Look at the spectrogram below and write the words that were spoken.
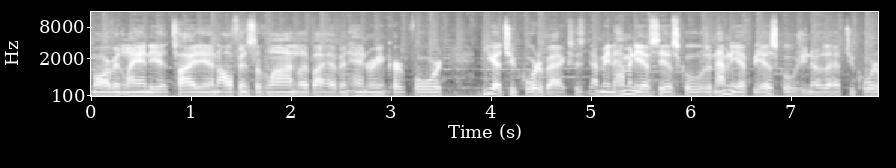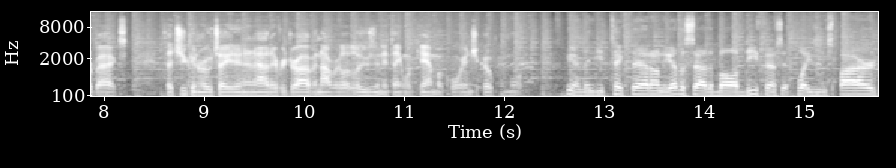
Marvin Landy at tight end, offensive line led by Evan Henry and Kirk Ford. You got two quarterbacks. I mean, how many FCS schools and how many FBS schools you know that have two quarterbacks that you can rotate in and out every drive and not really lose anything with Cam McCoy and Jacoby Moore? Yeah, then you take that on the other side of the ball, defense that plays inspired,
